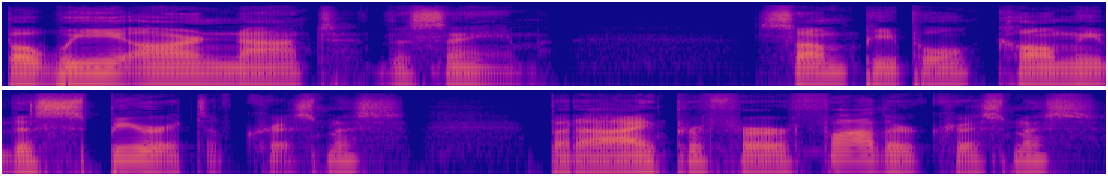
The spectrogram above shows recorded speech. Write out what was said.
but we are not the same. Some people call me the spirit of Christmas, but I prefer Father Christmas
